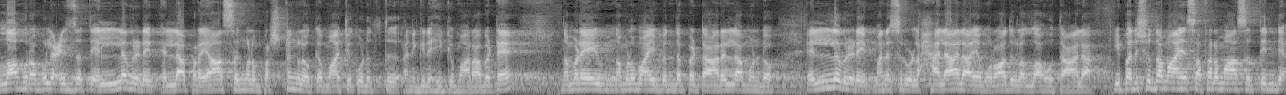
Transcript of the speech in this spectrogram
അള്ളാഹു റബുൽ ഇസ്സത്ത് എല്ലാവരുടെയും എല്ലാ പ്രയാസങ്ങളും പ്രശ്നങ്ങളും ഒക്കെ മാറ്റിക്കൊടുത്ത് അനുഗ്രഹിക്കുമാറാവട്ടെ. നമ്മുടെയും നമ്മളുമായി ബന്ധപ്പെട്ട ആരെല്ലാം ഉണ്ടോ എല്ലാവരുടെയും മനസ്സിലുള്ള ഹലാലായ മുറാദുകൾ അള്ളാഹു താല ഈ പരിശുദ്ധമായ സഫർ മാസത്തിന്റെ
